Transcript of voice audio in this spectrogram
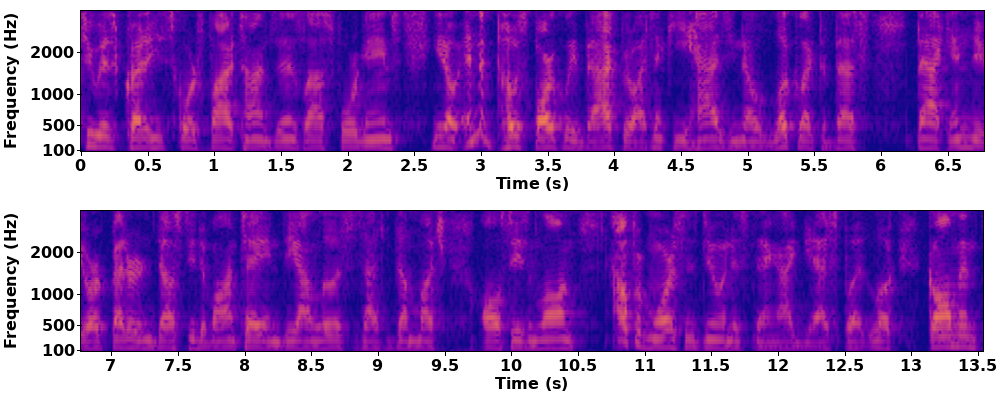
To his credit, he scored five times in his last four games. You know, in the post Barkley backfield, I think he has, you know, looked like the best back in New York, better than Dusty Devontae and Dion Lewis hasn't done much all season long. Alfred Morris is doing his thing, I guess. But look, Gallman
